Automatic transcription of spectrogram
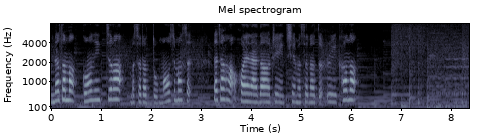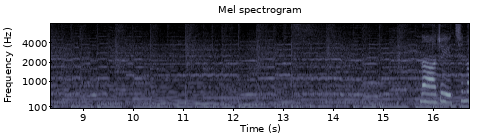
皆様、こんにちは、マサラと申します。大家好，欢迎来到这一期マサラの日语课呢。那这一期呢，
